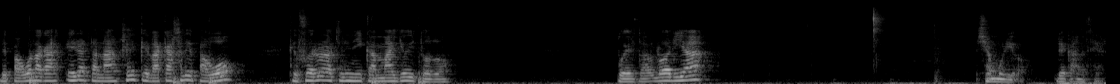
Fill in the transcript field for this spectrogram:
Le pagó la era tan ángel que la caja le pagó que fuera a la clínica Mayo y todo. Pues la Gloria se murió de cáncer.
